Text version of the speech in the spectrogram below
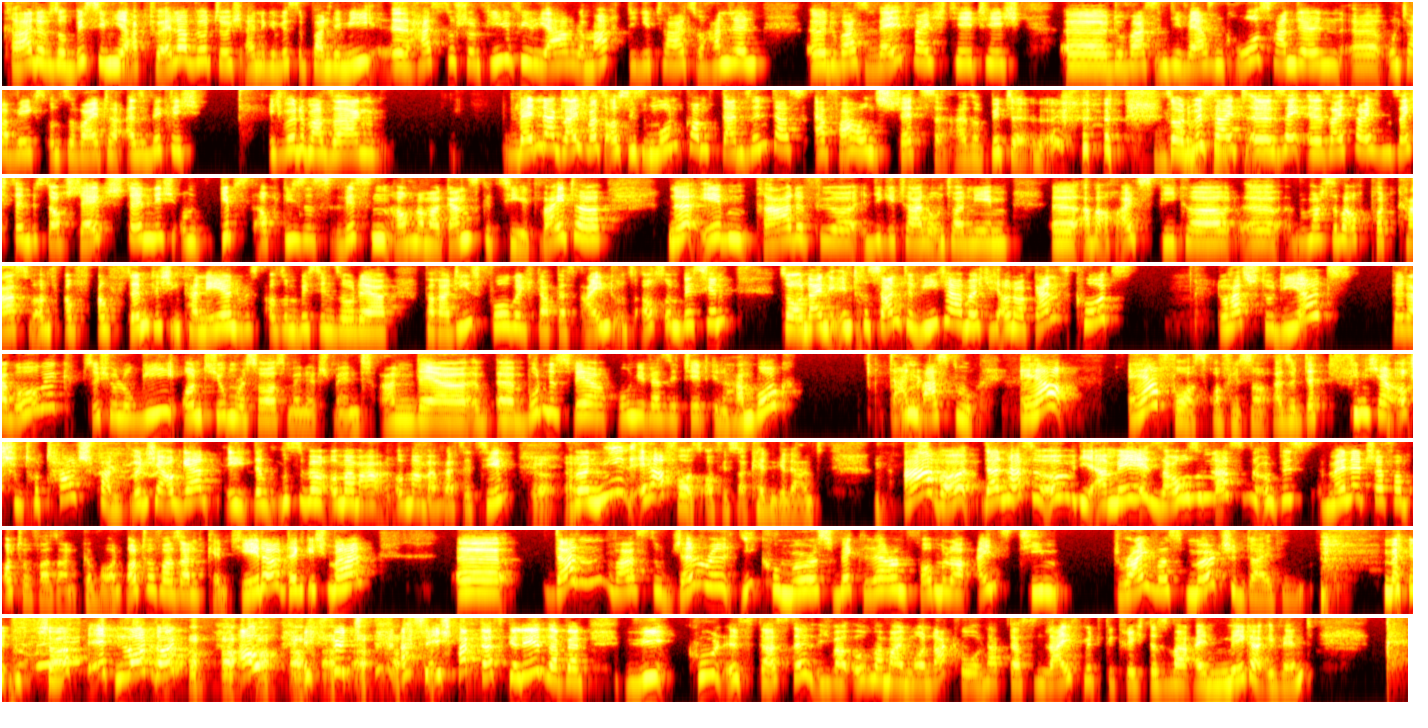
gerade so ein bisschen hier aktueller wird durch eine gewisse Pandemie, äh, hast du schon viele, viele Jahre gemacht, digital zu handeln. Äh, du warst weltweit tätig, äh, du warst in diversen Großhandeln äh, unterwegs und so weiter. Also wirklich, ich würde mal sagen, wenn da gleich was aus diesem Mund kommt, dann sind das Erfahrungsschätze. Also bitte. so, du bist seit, äh, äh seit 2016 bist auch selbstständig und gibst auch dieses Wissen auch nochmal ganz gezielt weiter ne, eben gerade für digitale Unternehmen, äh, aber auch als Speaker, äh, du machst aber auch Podcasts auf, auf, auf sämtlichen Kanälen, du bist auch so ein bisschen so der Paradiesvogel, ich glaube, das eint uns auch so ein bisschen. So, und deine interessante Vita möchte ich auch noch ganz kurz, du hast studiert, Pädagogik, Psychologie und Human Resource Management an der äh, Bundeswehr-Universität in Hamburg. Dann warst du Air Air Force Officer. Also das finde ich ja auch schon total spannend. Würde ich ja auch gerne, da musst du mir immer mal, immer mal was erzählen. Ja, ja. Oder nie einen Air Force Officer kennengelernt. Aber dann hast du irgendwie die Armee sausen lassen und bist Manager vom Otto Versand geworden. Otto Versand kennt jeder, denke ich mal. Äh, dann warst du General E-Commerce McLaren Formula 1 Team Drivers Merchandising. Manager in London. Auch, ich finde, also ich habe das gelesen, habe wie cool ist das denn? Ich war irgendwann mal in Monaco und habe das live mitgekriegt. Das war ein Mega-Event.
